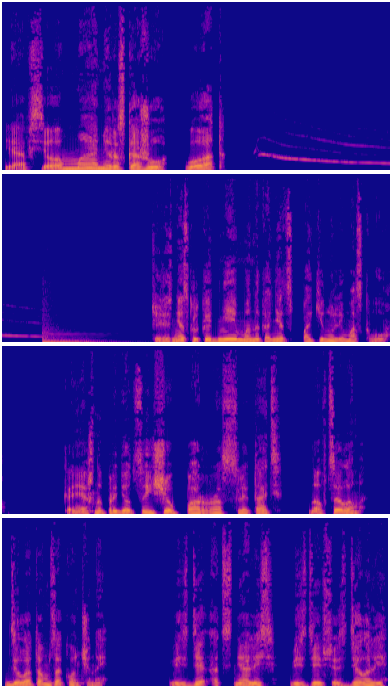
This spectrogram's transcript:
я все маме расскажу, вот. Через несколько дней мы, наконец, покинули Москву. Конечно, придется еще пару раз слетать, но в целом дела там закончены. Везде отснялись, везде все сделали,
